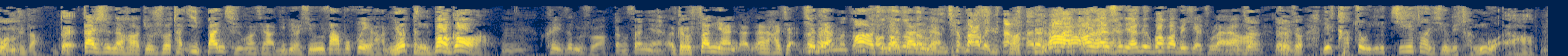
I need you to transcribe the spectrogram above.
我们不知道。对但是呢哈，就是说他一般情况下，你比如新闻发布会啊，你要等报告啊，嗯，可以这么说，等三年呃等三年，那那还讲现在二十年、三十年、一千八百年了啊二二三十年这个报告没写出来啊，就是说，因为它作为一个阶段性的成果呀哈，嗯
